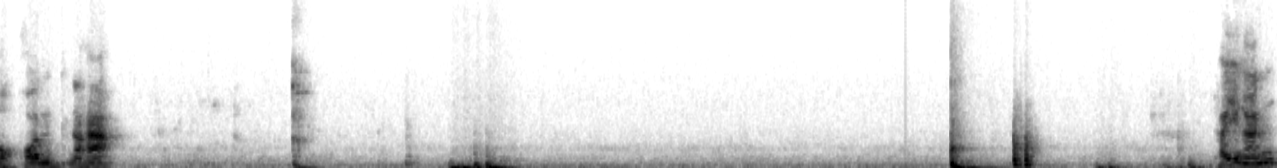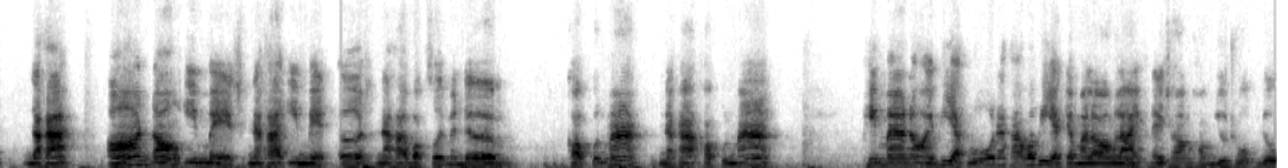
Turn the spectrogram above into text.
หกคนนะคะ ถ้าอย่างนั้นนะคะ อ๋อ น้อง Image นะคะ Image Earth นะคะ บอกสวยเหมือนเดิม ขอบคุณมากนะคะ ขอบคุณมาก พิมพ์มาหน่อยพี่อยากรู้นะคะ ว่าพี่อยากจะมาลองไลฟ์ในช่องของ YouTube ดู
